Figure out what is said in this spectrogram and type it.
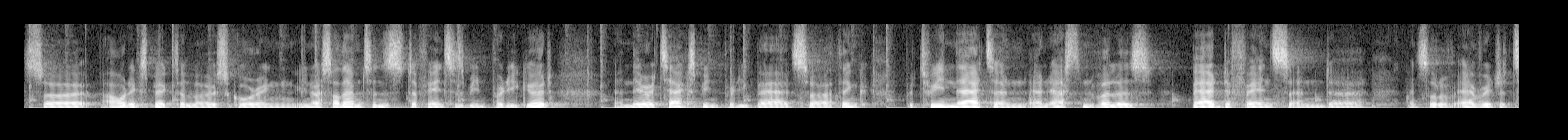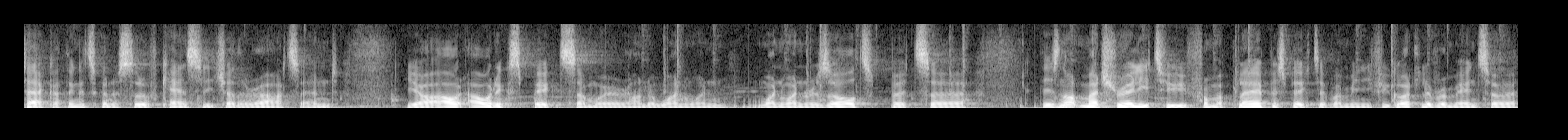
So I would expect a low scoring. You know, Southampton's defense has been pretty good, and their attack's been pretty bad. So I think between that and, and Aston Villa's bad defense and uh, and sort of average attack, I think it's going to sort of cancel each other out. And yeah, I, I would expect somewhere around a 1-1 1-1 result. But uh, there's not much really to from a player perspective. I mean, if you've got Livramento,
